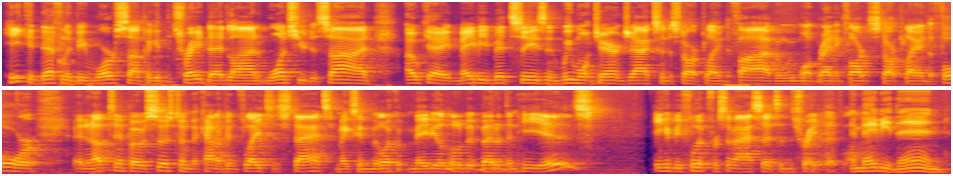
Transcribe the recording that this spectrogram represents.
he could definitely be worth something at the trade deadline once you decide, okay, maybe midseason we want Jaren Jackson to start playing the five, and we want Brandon Clarke to start playing the four. In an up-tempo system that kind of inflates his stats, makes him look maybe a little bit better than he is. He could be flipped for some assets at the trade deadline. And maybe then,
